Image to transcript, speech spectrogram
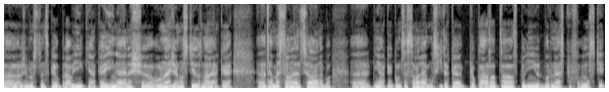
eh, živnostenské oprávnění k nějaké jiné než volné živnosti, to znamená nějaké řemeslné třeba nebo k nějaké koncesované, musí také prokázat splnění odborné způsobilosti.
